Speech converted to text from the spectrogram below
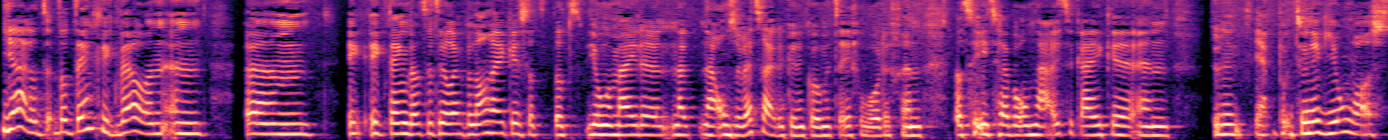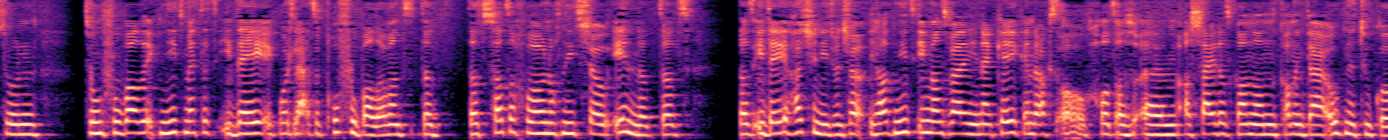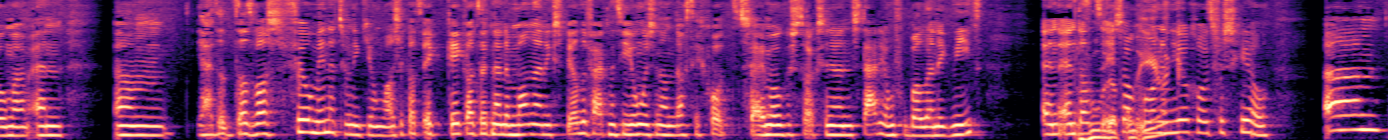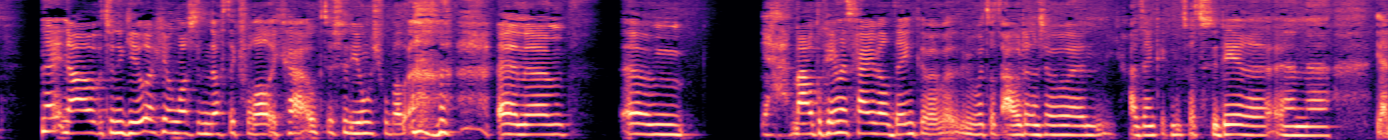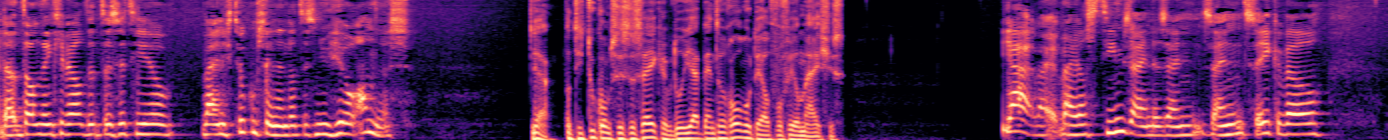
Ja, dat, dat denk ik wel. En, en ik, ik, denk dat het heel erg belangrijk is dat, dat jonge meiden naar, naar, onze wedstrijden kunnen komen tegenwoordig. En dat ze iets hebben om naar uit te kijken. En toen, ja, toen ik jong was, toen, toen voetbalde ik niet met het idee... ik word later profvoetballer, want dat, dat zat er gewoon nog niet zo in. Dat, dat, dat idee had je niet. Want je, had niet iemand waar je naar keek en dacht... oh god, als, um, als zij dat kan, dan kan ik daar ook naartoe komen. En um, ja, dat, dat was veel minder toen ik jong was. Ik, had, ik keek altijd naar de mannen en ik speelde vaak met die jongens. En dan dacht ik, god, zij mogen straks in een stadion voetballen en ik niet. En, en dat is al gewoon een heel groot verschil. Um, nee, nou, toen ik heel erg jong was, toen dacht ik vooral... ik ga ook tussen de jongens voetballen. en um, um, ja, maar op een gegeven moment ga je wel denken... je wordt wat ouder en zo en je gaat denken, ik moet wat studeren. En uh, ja, dan, dan denk je wel, er zit hier heel weinig toekomst in. En dat is nu heel anders. Ja, want die toekomst is er zeker. Ik bedoel, jij bent een rolmodel voor veel meisjes. Ja, wij, wij als team zijn, zijn, zijn zeker wel,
